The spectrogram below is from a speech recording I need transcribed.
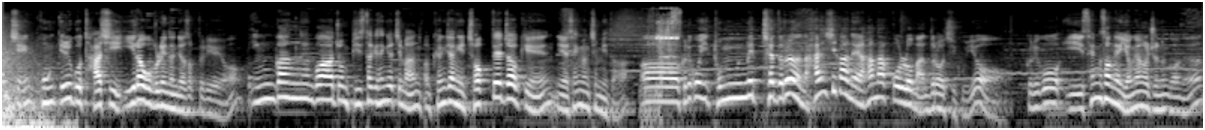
통칭 019-2라고 불리는 녀석들이에요. 인간과 좀 비슷하게 생겼지만 굉장히 적대적인 예, 생명체입니다. 어, 그리고 이 독립체들은 한 시간에 하나꼴로 만들어지고요. 그리고 이 생성에 영향을 주는 거는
